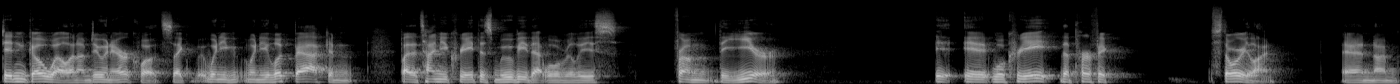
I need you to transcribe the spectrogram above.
didn't go well, and I'm doing air quotes. Like when you when you look back, and by the time you create this movie that will release from the year, it, it will create the perfect storyline, and I'm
